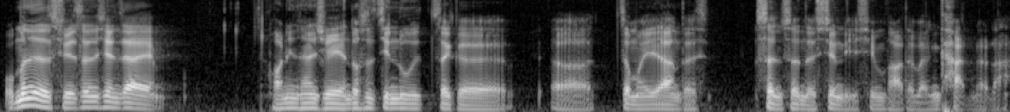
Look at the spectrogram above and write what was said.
我们的学生现在黄庭山学员都是进入这个呃这么样的深深的心理心法的门槛的啦。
